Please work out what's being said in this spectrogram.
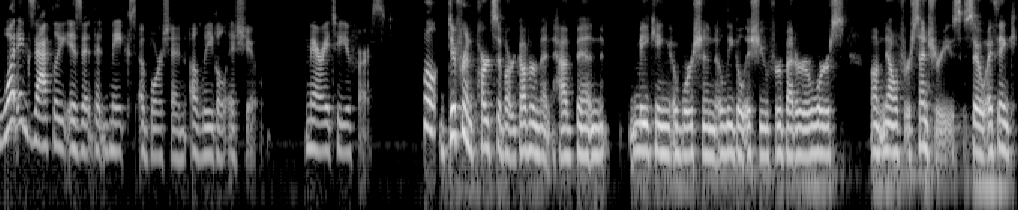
What exactly is it that makes abortion a legal issue? Mary, to you first. Well, different parts of our government have been making abortion a legal issue for better or worse um, now for centuries. So I think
